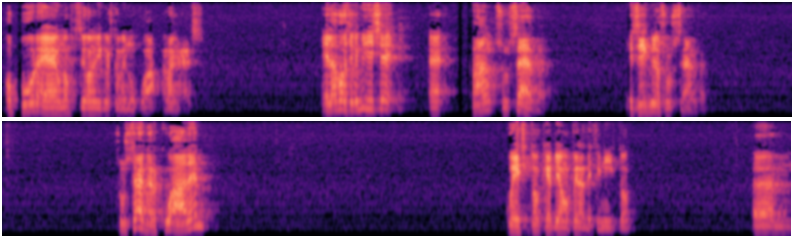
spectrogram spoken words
oppure è un'opzione di questo menu qua, Run As. E la voce che mi dice è Run sul server, eseguilo sul server. Sul server quale? Questo che abbiamo appena definito. Um,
